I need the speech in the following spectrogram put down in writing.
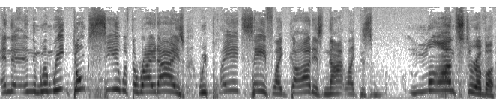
And, and when we don't see it with the right eyes, we play it safe like God is not like this monster of a,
